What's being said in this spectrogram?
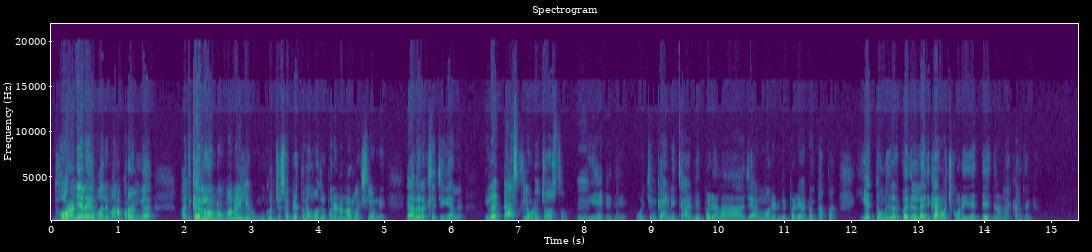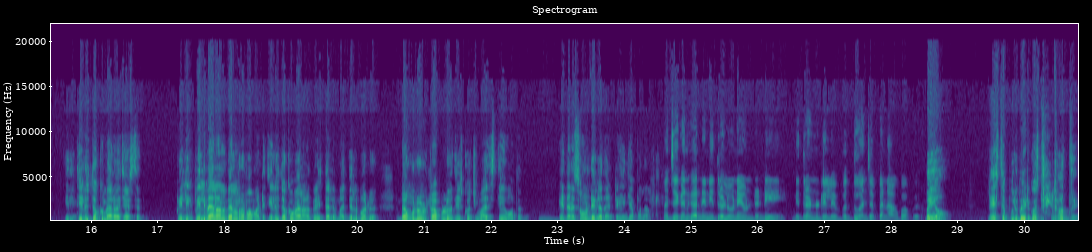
ధోరణి ఎలా ఇవ్వాలి మన పరంగా అధికారంలో ఉన్నాం మనం వెళ్ళి ఇంకొంచెం సభ్యత్వ నమోదులు పన్నెండున్నర లక్షలు ఉన్నాయి యాభై లక్షలు చేయాలి. ఇలా టాస్క్లు ఇవ్వడం చూస్తాం. ఏంటిది? వచ్చిన కాడి నుంచి ఆడి మీద పడేలా జగన్మోహన్ రెడ్డి మీద పడేయడం తప్ప ఏ తొమ్మిది నెలలు పది నెలలు అధికారం వచ్చి కూడా ఇదే దరిద్రం నాకు అర్థం కాదు. ఇది తెలివి తక్కువ మేళమే చేస్తుంది. పెళ్ళికి పెళ్ళి మేళాలను పిల్లరా బాబు అంటే తెలివి తక్కువ మేళాలను పిలిస్తే వాళ్ళు మధ్యలో పడు డమ్ములు ట్రప్పులు తీసుకొచ్చి వాదిస్తే ఏమవుతుంది? ఏదైనా సౌండే కదంటే ఏం చెప్పాలి వాళ్ళకి? జగన్ గారిని నిద్రలోనే ఉండండి నిద్ర నుండి లేవద్దు అని చెప్పారు నాగబాబు గారు. భయం. లేస్తే పులి బయటకు వస్తే ఏంటవుతుంది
